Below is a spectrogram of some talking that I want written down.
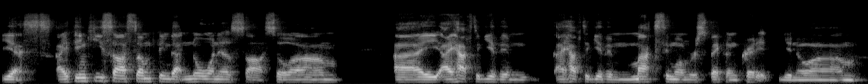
Yes, I think he saw something that no one else saw. So um, I, I have to give him I have to give him maximum respect and credit, you know, um,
